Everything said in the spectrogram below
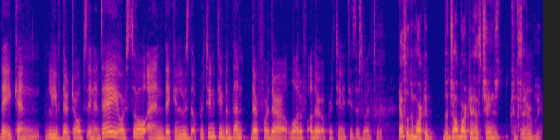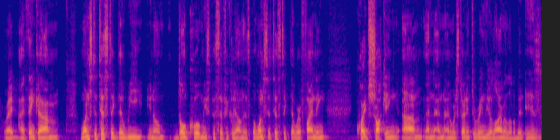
they can leave their jobs in a day or so, and they can lose the opportunity. But then, therefore, there are a lot of other opportunities as well too. Yeah, so the market, the job market has changed considerably, right? I think um, one statistic that we, you know, don't quote me specifically on this, but one statistic that we're finding quite shocking um, and, and, and we're starting to ring the alarm a little bit is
